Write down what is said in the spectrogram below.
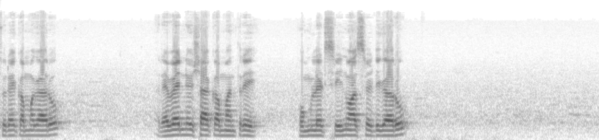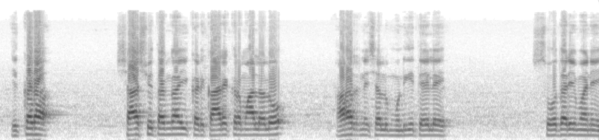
సురేఖమ్మ గారు రెవెన్యూ శాఖ మంత్రి పొంగులేటి శ్రీనివాసరెడ్డి గారు. ఇక్కడ శాశ్వతంగా ఇక్కడి కార్యక్రమాలలో ఆహర్నిశలు మునిగి తేలే సోదరిమణి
